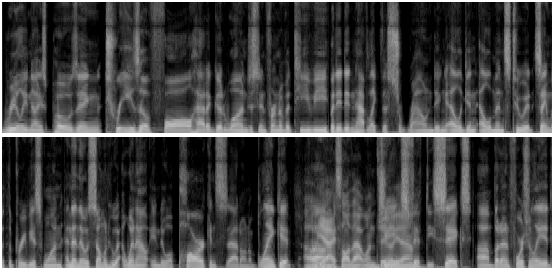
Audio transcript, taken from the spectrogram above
really nice posing. Trees of Fall had a good one just in front of a TV, but it didn't have like the surrounding elegant elements to it. Same with the previous one. And then there was someone who went out into a park and sat on a blanket. oh, yeah. Um, I saw that one too. James yeah. 56. Um, but unfortunately, it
